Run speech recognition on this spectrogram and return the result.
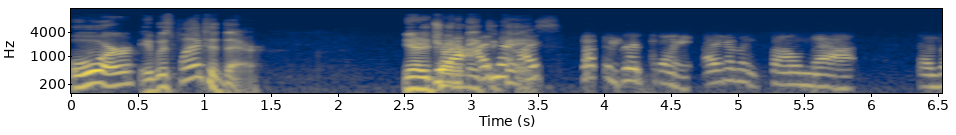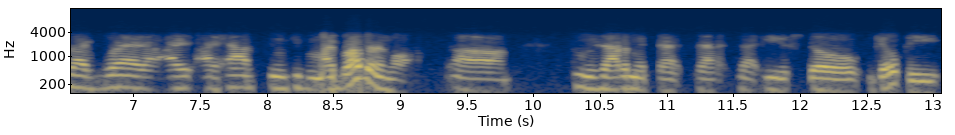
or it was planted there. You know, to try yeah, to make I the know- I- case. that's a great point. I haven't found that as I've read. I, I have seen people. My brother-in-law, um, who is adamant that that that he is still guilty,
